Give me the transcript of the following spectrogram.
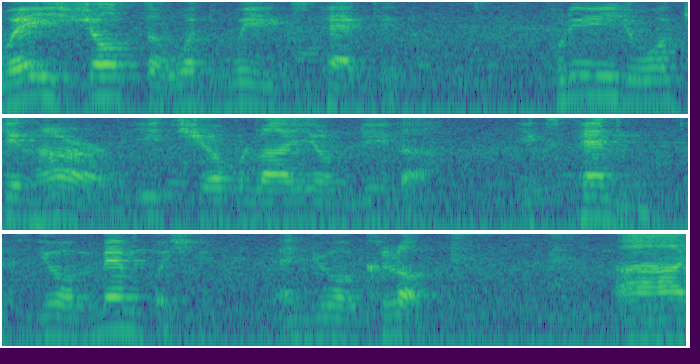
way short of what we expected. Please working hard, each of Lion leader, expand your membership and your club. Uh,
